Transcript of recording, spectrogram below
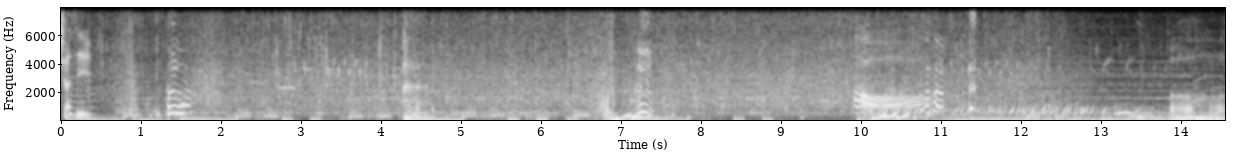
Ooh, Jazzy. Ah.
